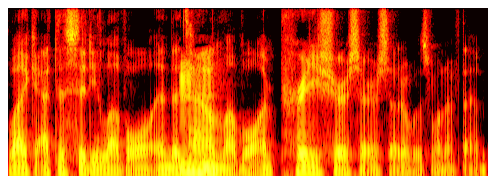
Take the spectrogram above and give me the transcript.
like at the city level and the town Mm-hmm. level. I'm pretty sure Sarasota was one of them.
